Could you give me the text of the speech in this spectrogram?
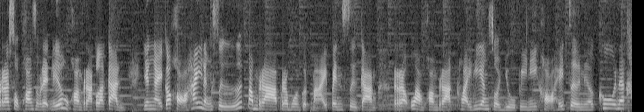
ประสบความสำเร็จในเรื่องของความรักละกัน ยังไงก็ขอให้หนังสือตำราประมวลกฎหมายเป็นสื่อกลางระหว่างความรักใครที่ยังโสดอยู่ปีนี้ขอให้เจอเนื้อคู่นะค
